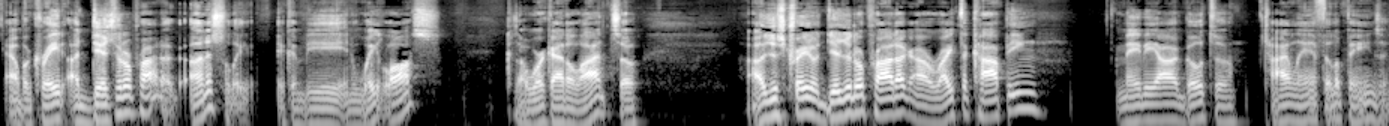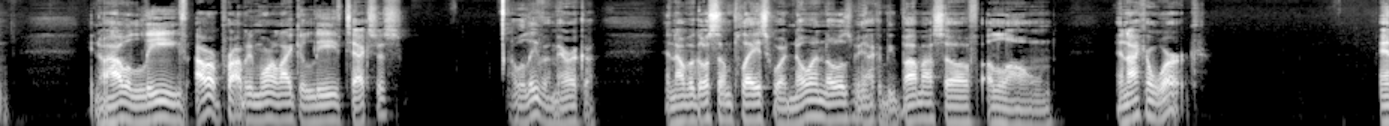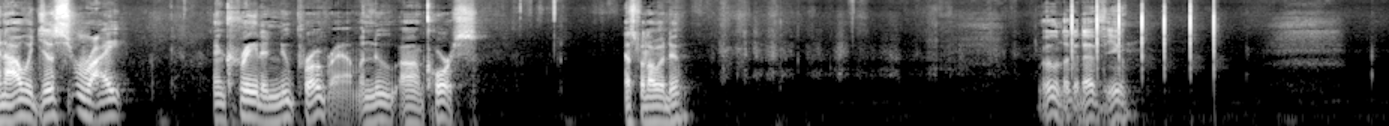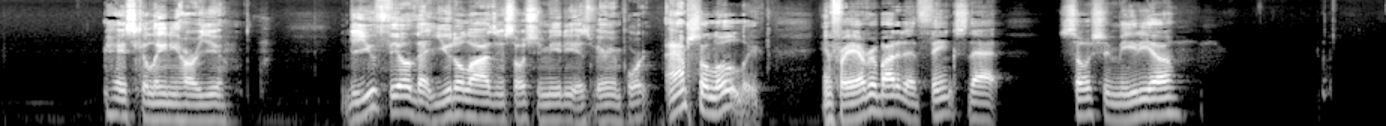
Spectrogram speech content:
I would create a digital product. Honestly, It can be in weight loss because I work out a lot. So I'll just create a digital product. I'll write the copy. Maybe I'll go to Thailand, Philippines, and you know I will leave. I would probably more likely leave Texas. I will leave America, and I would go someplace where no one knows me. I could be by myself, alone, and I can work. And I would just write and create a new program, a new um, course. That's what I would do. Ooh, look at that view. Hey, Scalini, how are you? Do you feel that utilizing social media is very important? Absolutely. And for everybody that thinks that social media,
